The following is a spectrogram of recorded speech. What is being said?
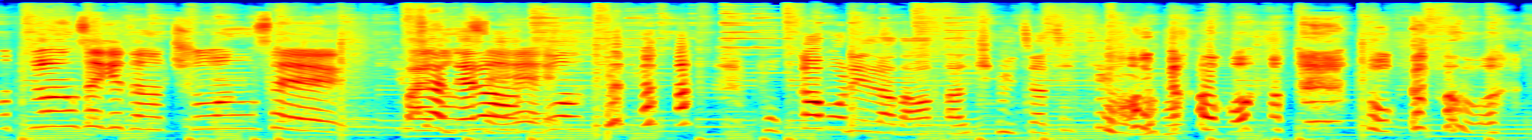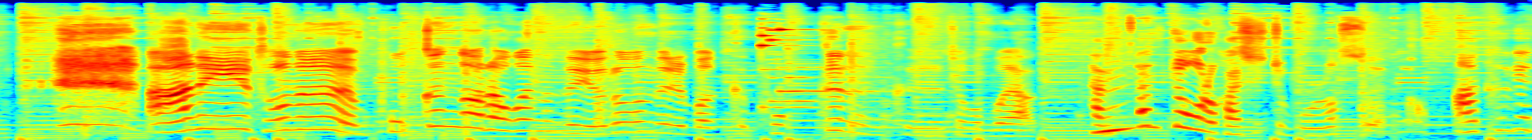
어, 주황색이잖아. 주황색, 김치야 빨간색. 내려 우와 볶아버릴라 나왔다 김치야 채팅으로 볶아 먹. 아니 저는 볶은 거라고 했는데 여러분들이 막 그 볶은 그 저거 뭐야 단탄 쪽으로 가실 줄 몰랐어요. 아 그게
